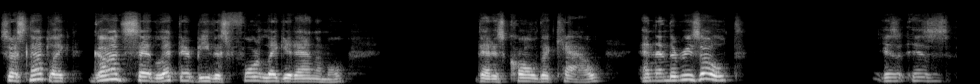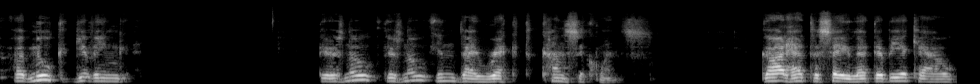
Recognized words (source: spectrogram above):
So it's not like God said, let there be this four legged animal that is called a cow, and then the result is, is a milk giving. There's no, there's no indirect consequence. God had to say, let there be a cow,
